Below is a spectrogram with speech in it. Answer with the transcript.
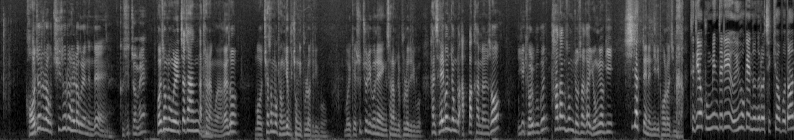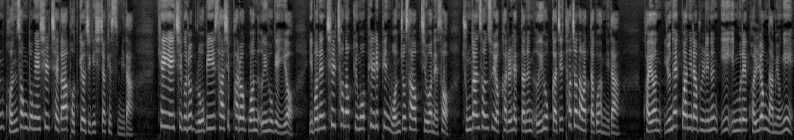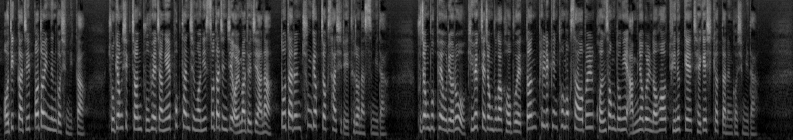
거절을 하고 취소를 하려고 그랬는데 그 시점에 권성동 의원이 짜잔 나타난 거야. 그래서 뭐 최성모 경제부총리 불러드리고 뭐 이렇게 수출입은행 사람들 불러드리고 한 세 번 정도 압박하면서 이게 결국은 타당성 조사가 용역이 시작되는 일이 벌어집니다. 드디어 국민들이 의혹의 눈으로 지켜보던 권성동의 실체가 벗겨지기 시작했습니다. KH그룹 로비 48억 원 의혹에 이어 이번엔 7천억 규모 필리핀 원조 사업 지원에서 중간 선수 역할을 했다는 의혹까지 터져 나왔다고 합니다. 과연 윤핵관이라 불리는 이 인물의 권력 남용이 어디까지 뻗어 있는 것입니까? 조경식 전 부회장의 폭탄 증언이 쏟아진 지 얼마 되지 않아 또 다른 충격적 사실이 드러났습니다. 부정부패 우려로 기획재정부가 거부했던 필리핀 토목 사업을 권성동이 압력을 넣어 뒤늦게 재개시켰다는 것입니다.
